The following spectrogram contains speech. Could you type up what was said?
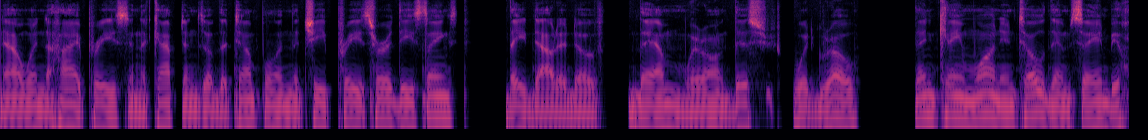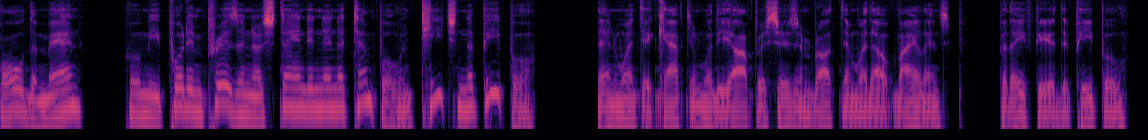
Now, when the high priests and the captains of the temple and the chief priests heard these things, they doubted of them whereon this would grow. Then came one and told them, saying, Behold, the men whom ye put in prison are standing in the temple and teaching the people. Then went the captain with the officers and brought them without violence, for they feared the people,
